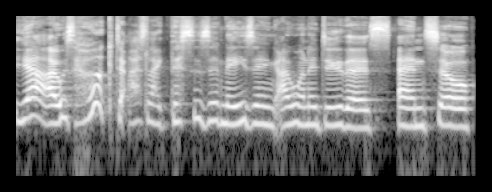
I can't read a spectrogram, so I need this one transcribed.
yeah, I was hooked. I was like, this is amazing. I want to do this. And so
